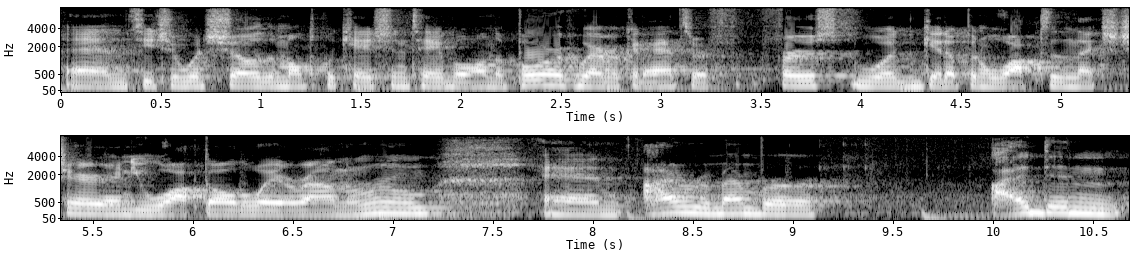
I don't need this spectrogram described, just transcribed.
And the teacher would show the multiplication table on the board. Whoever could answer first would get up and walk to the next chair, and you walked all the way around the room. And I remember, I didn't.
